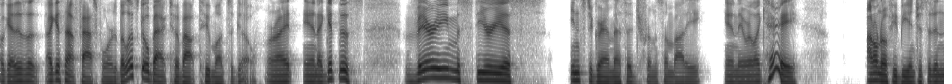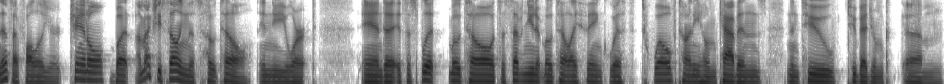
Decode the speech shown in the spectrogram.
okay, this is a I guess not fast forward, but let's go back to about two months ago. All right. And I get this very mysterious Instagram message from somebody, and they were like, Hey, I don't know if you'd be interested in this. I follow your channel, but I'm actually selling this hotel in New York. And uh, it's a split motel. It's a seven unit motel, I think, with 12 tiny home cabins and then two two bedroom um,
